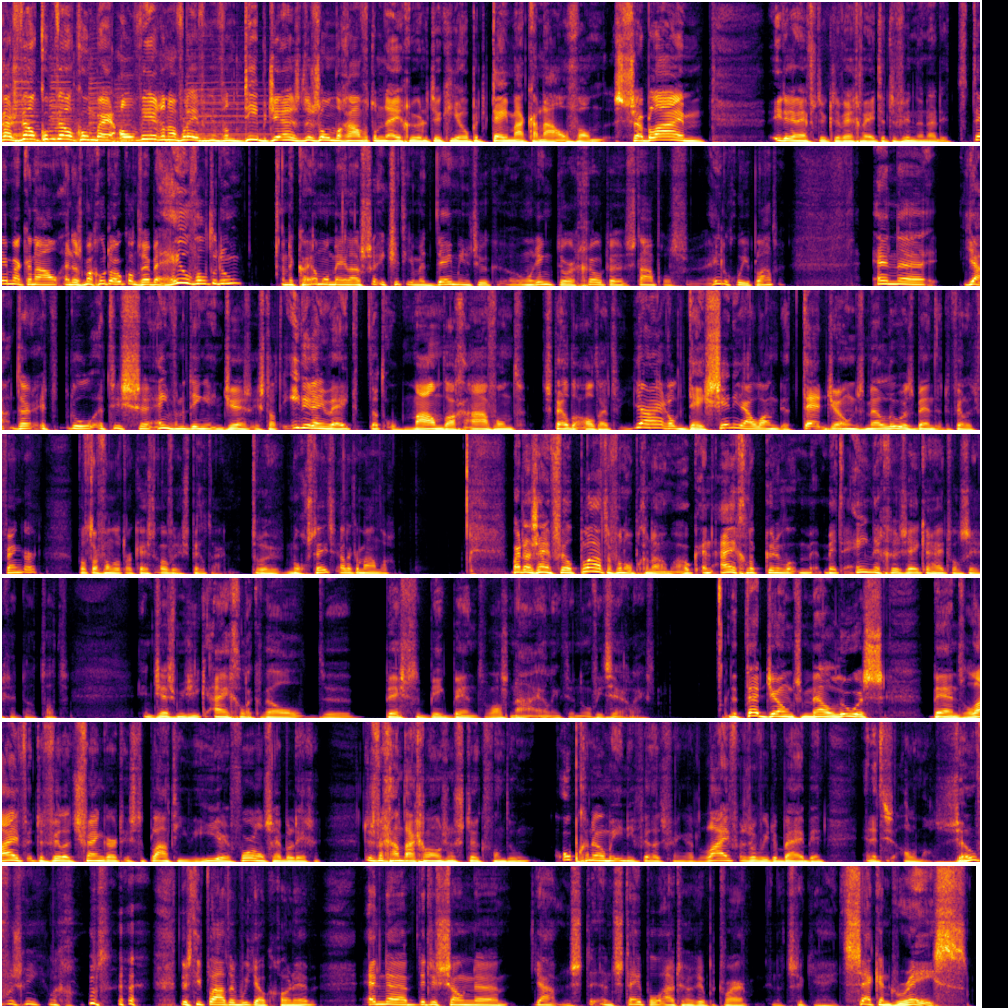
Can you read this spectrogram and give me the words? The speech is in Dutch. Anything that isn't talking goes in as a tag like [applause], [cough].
Luisteraars, welkom, welkom bij alweer een aflevering van Deep Jazz. De zondagavond om 9 uur natuurlijk hier op het themakanaal van Sublime. Iedereen heeft natuurlijk de weg weten te vinden naar dit themakanaal. En dat is maar goed ook, want we hebben heel veel te doen. En dan kan je allemaal meeluisteren. Ik zit hier met Demi natuurlijk omringd door grote stapels hele goede platen. En eh, ja, er, ik bedoel, het is eh, een van de dingen in jazz is dat iedereen weet dat op maandagavond speelde altijd jaren, decennia lang de Ted Jones Mel Lewis Band at the Village Vanguard. Wat er van het orkest over is, speelt daar terug, nog steeds elke maandag. Maar daar zijn veel platen van opgenomen ook. En eigenlijk kunnen we met enige zekerheid wel zeggen dat dat in jazzmuziek eigenlijk wel de beste big band was na Ellington of iets dergelijks. De Ted Jones Mel Lewis Band live at the Village Vanguard is de plaat die we hier voor ons hebben liggen. Dus we gaan daar gewoon zo'n stuk van doen. Opgenomen in die Village Vanguard, live alsof je erbij bent. En het is allemaal zo verschrikkelijk goed. [laughs] dus die platen moet je ook gewoon hebben. En uh, dit is zo'n uh, ja, een stapel uit hun repertoire. En dat stukje heet Second Race.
